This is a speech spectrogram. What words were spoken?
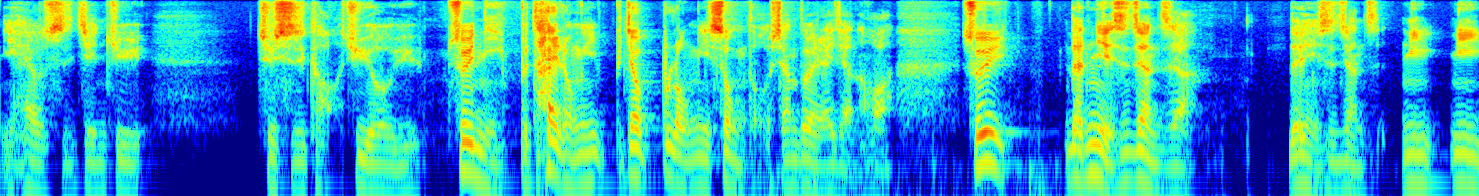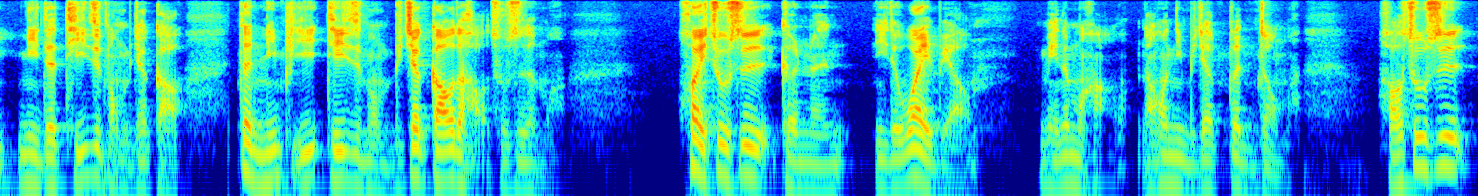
你还有时间去去思考、去犹豫，所以你不太容易，比较不容易送头。相对来讲的话，所以人也是这样子啊，人也是这样子。你你你的体脂肪比较高，但你皮体脂肪比较高的好处是什么？坏处是可能你的外表没那么好，然后你比较笨重嘛。好处是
